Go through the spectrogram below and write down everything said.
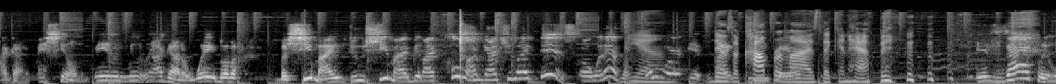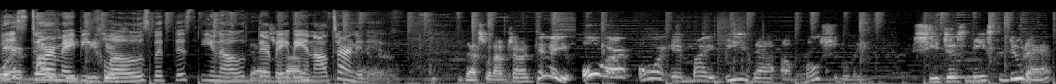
I got to, man, she on the man, I gotta wait, blah blah. But she might do. She might be like, "Cool, I got you like this, or whatever." Yeah. Or there's a compromise that can happen. exactly. this door may be, be closed, just, but this, you know, there may be an alternative. That's what I'm trying to tell you. Or or it might be that emotionally she just needs to do that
